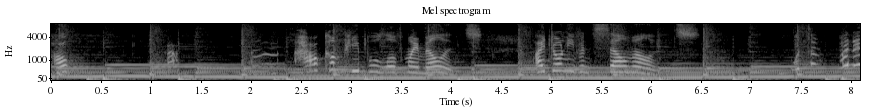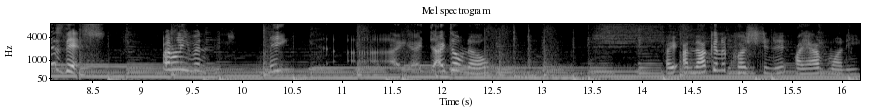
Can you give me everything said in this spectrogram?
How how come people love my melons? I don't even sell melons. What the? What is this? I don't even make. I, I, I don't know. I, I'm not gonna question it. I have money.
